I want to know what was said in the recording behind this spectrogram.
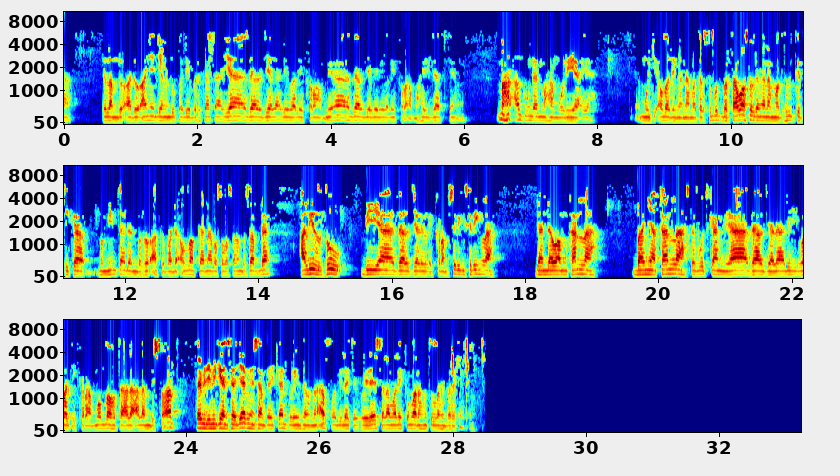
dalam doa-doanya jangan lupa dia berkata ya dzal jalali wal ikram ya dzal jalali wal ikram wahai zat yang maha agung dan maha mulia ya. Muji Allah dengan nama tersebut bertawasul dengan nama tersebut ketika meminta dan berdoa kepada Allah karena Rasulullah SAW bersabda alizu biya dzal jalali wal ikram. Sering-seringlah dan dawamkanlah banyakkanlah sebutkan ya dzal jalali wal ikram. Wallahu taala alam bisawab. Tapi demikian saja yang saya sampaikan. Kurang maaf. Wabillahi taufiq assalamualaikum warahmatullahi wabarakatuh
